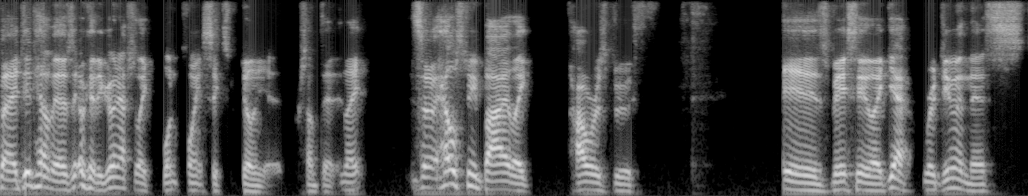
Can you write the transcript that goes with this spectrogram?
but I did help me. I was like, okay, they're going after like 1.6 billion or something. And like, so it helps me buy like Powers Boothe is basically like, yeah, we're doing this,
